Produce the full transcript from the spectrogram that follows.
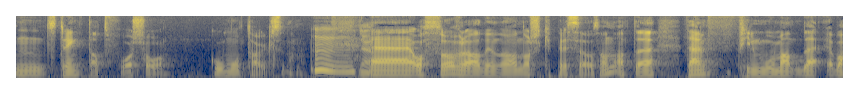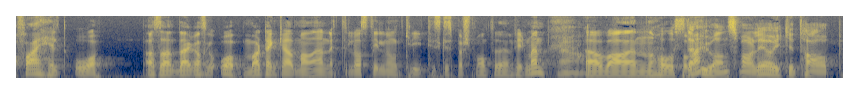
den strengt tatt får så god mottakelse. Da. Ja. Eh, også fra de, av norsk presse og sånn. At eh, det er en film hvor man Det i hvert fall er helt åp Altså Det er ganske åpenbart tenker jeg at man er nødt til å stille noen kritiske spørsmål til den filmen. Ja. eh, hva den holder Så på det med. er uansvarlig å ikke ta opp,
